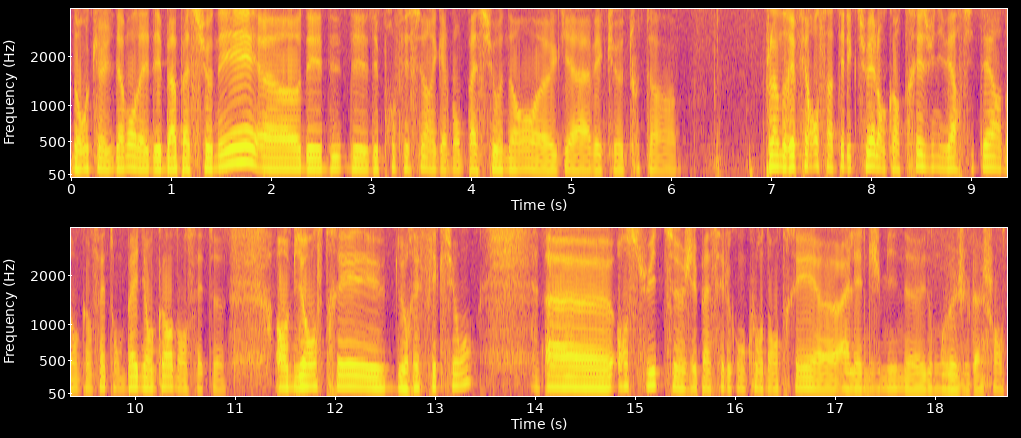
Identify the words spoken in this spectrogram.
Donc évidemment on a des débats passionnés, des, des, des professeurs professeur également passionnant, euh, avec euh, tout un plein de références intellectuelles encore très universitaires, donc en fait on baigne encore dans cette euh, ambiance très de réflexion. ensuite j'ai passé le concours d'entrée à l'Engmin, donc j'ai eu la chance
